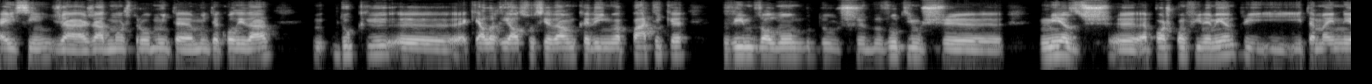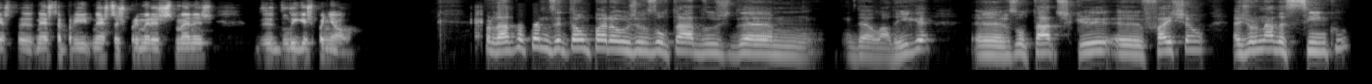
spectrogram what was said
aí sim já, já demonstrou muita, muita qualidade, do que uh, aquela Real Sociedade um bocadinho apática que vimos ao longo dos, dos últimos uh, meses uh, após confinamento e, e, e também nesta, nesta, nestas primeiras semanas de, de Liga Espanhola. Verdade, passamos então para os resultados da, da La Liga, uh, resultados que uh, fecham a jornada 5.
